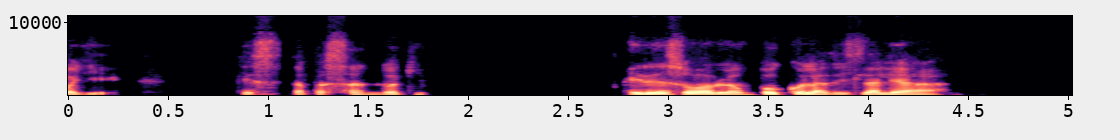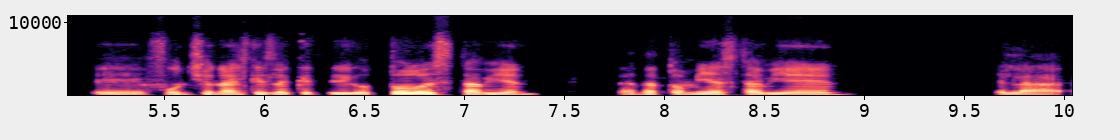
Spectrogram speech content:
oye, ¿qué está pasando aquí? Y de eso habla un poco la dislalia eh, funcional, que es la que te digo, todo está bien, la anatomía está bien, la,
